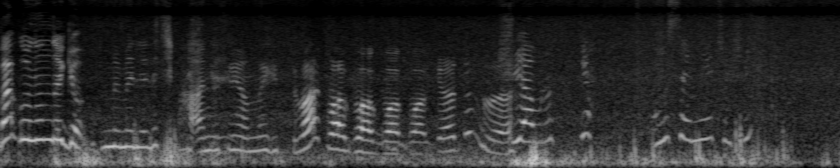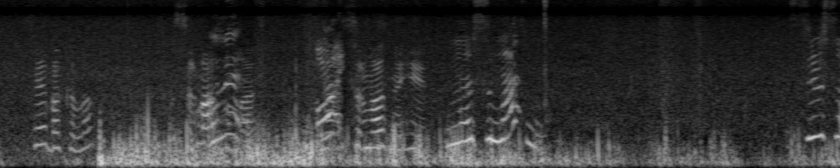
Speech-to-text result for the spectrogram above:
Bak onun da gö- memeleri çıkmış. Annesinin yanına gitti. Bak bak bak bak bak. Gördün mü? Şu yavru gel. Onu sevmeye çalışıyor. Sev bakalım. Isırmaz ne? bunlar. Ay. Isırmaz Nehir. Bunu ısırmaz mı? Isırsa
